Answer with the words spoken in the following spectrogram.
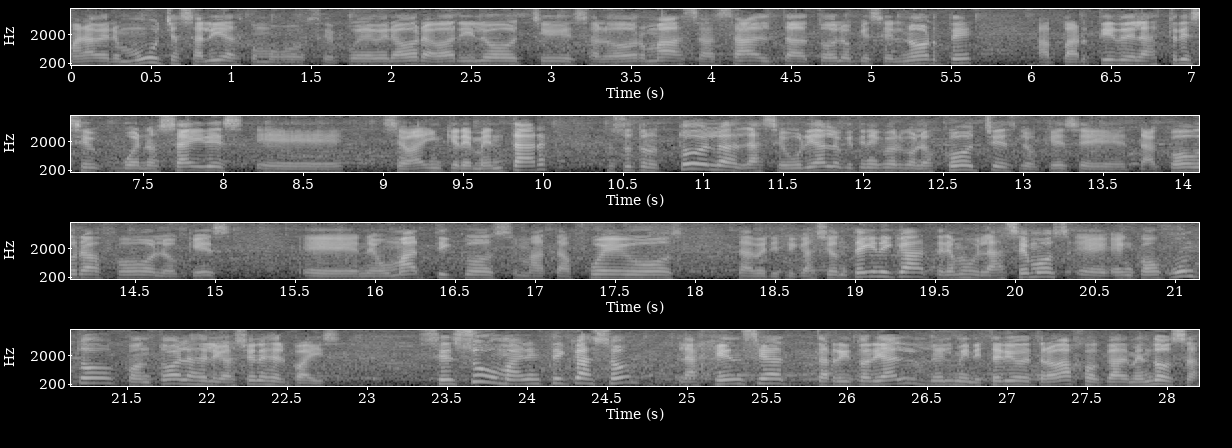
van a haber muchas salidas, como se puede ver ahora, Bariloche, Salvador Maza, Salta, todo lo que es el norte, a partir de las 13 Buenos Aires eh, se va a incrementar. Nosotros toda la, seguridad, lo que tiene que ver con los coches, lo que es eh, tacógrafo, lo que es eh, neumáticos, matafuegos, la verificación técnica, tenemos, la hacemos en conjunto con todas las delegaciones del país. Se suma en este caso la agencia territorial del Ministerio de Trabajo acá de Mendoza,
